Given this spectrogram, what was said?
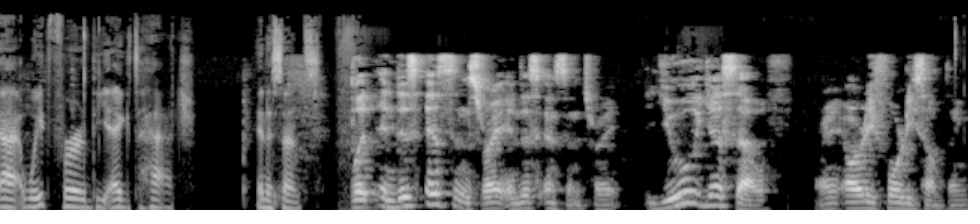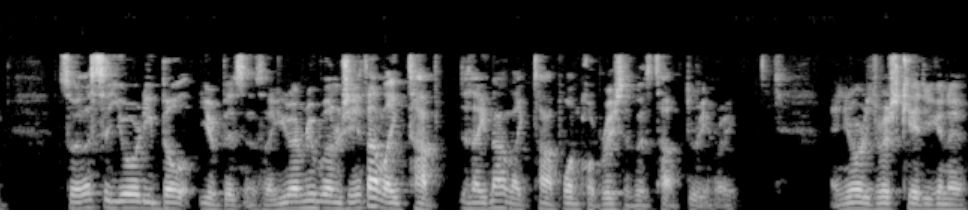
uh, wait for the egg to hatch? In a sense, But in this instance, right? In this instance, right? You yourself, right? Already forty something. So let's say you already built your business. Like you have renewable energy. It's not like top. It's like not like top one corporation, but it's top three, right? And you're a rich kid. You're gonna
